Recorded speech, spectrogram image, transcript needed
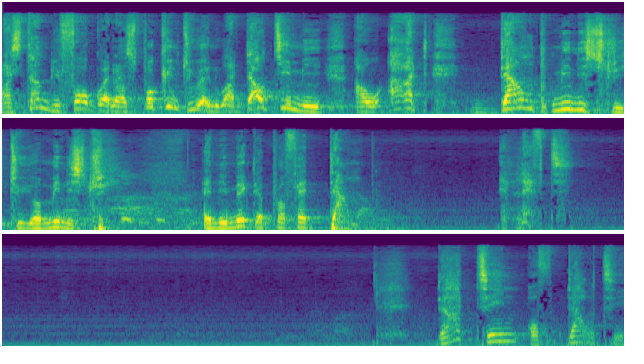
I stand before God and I've spoken to you, and you are doubting me. I will add damp ministry to your ministry. And he made the prophet damp and left. That thing of doubting,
